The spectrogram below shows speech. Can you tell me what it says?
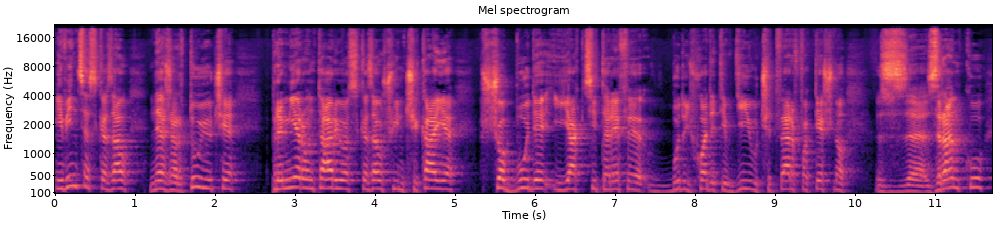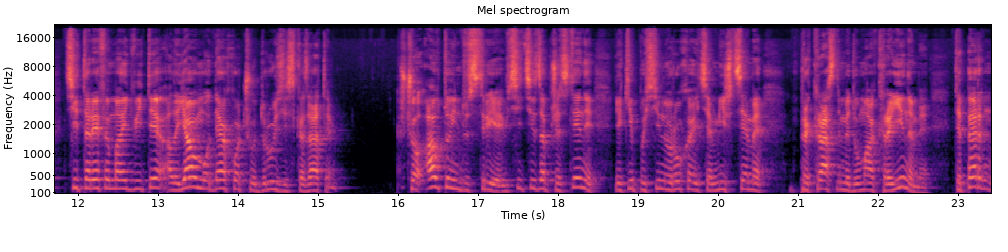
І він це сказав не жартуючи. Прем'єр Онтаріо сказав, що він чекає, що буде і як ці тарифи будуть входити в дію в четвер. Фактично з, зранку ці тарифи мають війти. Але я вам одне хочу, друзі, сказати. Що автоіндустрія і всі ці запчастини, які постійно рухаються між цими прекрасними двома країнами, тепер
